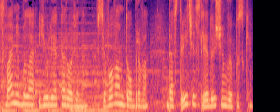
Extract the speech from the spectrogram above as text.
С вами была Юлия Коровина. Всего вам доброго. До встречи в следующем выпуске.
